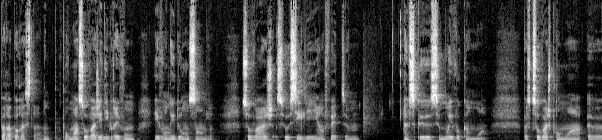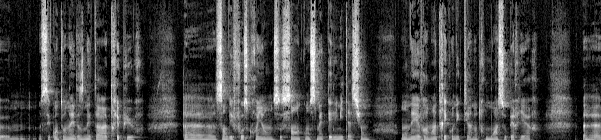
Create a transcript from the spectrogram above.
par rapport à cela. Donc pour moi, sauvage et libre, ils vont, ils vont les deux ensemble. Sauvage, c'est aussi lié en fait euh, à ce que ce mot évoque en moi. Parce que sauvage pour moi, c'est quand on est dans un état très pur, sans des fausses croyances, sans qu'on se mette des limitations. On est vraiment très connecté à notre moi supérieur. Euh,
